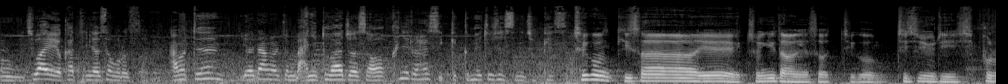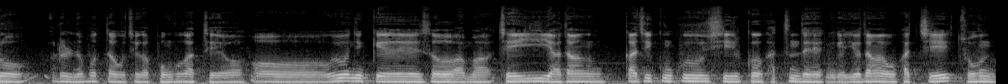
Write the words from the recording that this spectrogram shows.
응, 좋아해요. 같은 여성으로서. 아무튼 여당을 좀 많이 도와줘서 큰 일을 할 수 있게끔 해주셨으면 좋겠어요. 최근 기사에 정의당에서 지금 지지율이 10% 를 넘었다고 제가 본 것 같아요. 어, 의원님께서 아마 제2야당까지 꿈꾸실 것 같은데 그러니까 여당하고 같이 좋은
